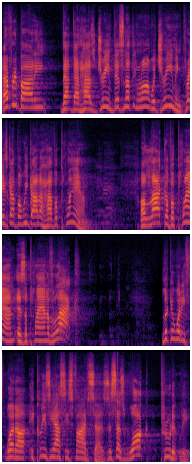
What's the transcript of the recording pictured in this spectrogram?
Everybody that, that has dreamed, there's nothing wrong with dreaming, praise God, but we got to have a plan. A lack of a plan is a plan of lack. Look at what, he, what uh, Ecclesiastes 5 says. It says, Walk prudently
